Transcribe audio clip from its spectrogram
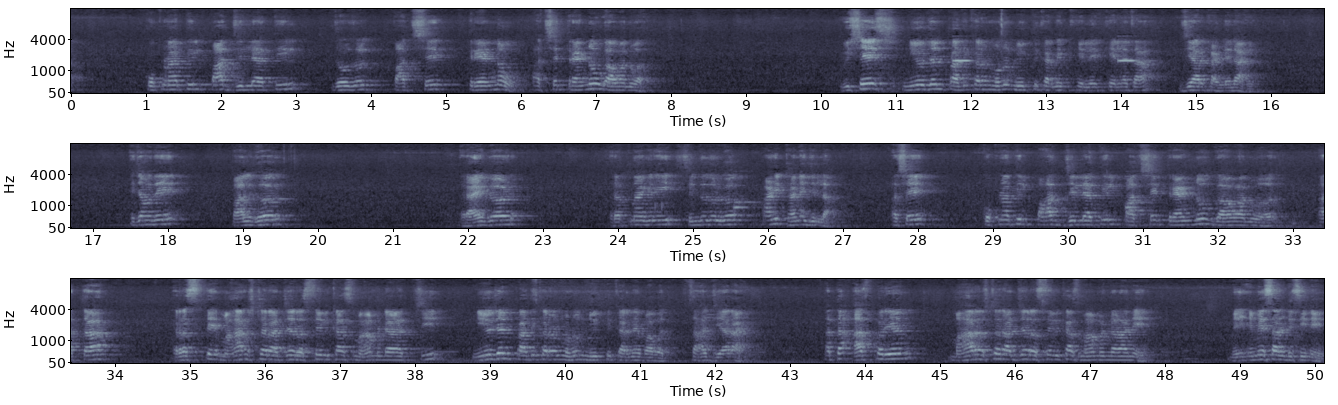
कोकणातील पाच जिल्ह्यातील जवळजवळ पाचशे त्र्याण्णव पाचशे त्र्याण्णव गावांवर. विशेष नियोजन प्राधिकरण म्हणून नियुक्ती करणे केले केल्याचा जी आर काढलेला आहे. त्याच्यामध्ये पालघर रायगड रत्नागिरी सिंधुदुर्ग आणि ठाणे जिल्हा असे कोकणातील पाच जिल्ह्यातील पाचशे त्र्याण्णव गावांवर आता रस्ते महाराष्ट्र राज्य रस्ते विकास महामंडळाची नियोजन प्राधिकरण म्हणून नियुक्ती करण्याबाबत सहा जी आर आहे. आता आजपर्यंत महाराष्ट्र राज्य रस्ते विकास महामंडळाने म्हणजे एम एस आर डी सीने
